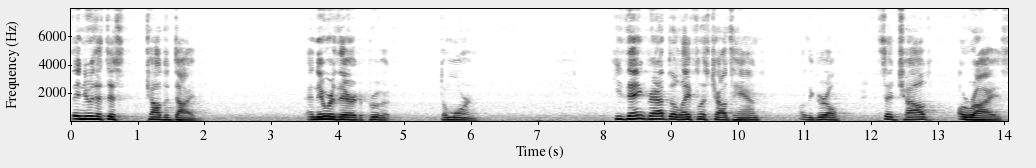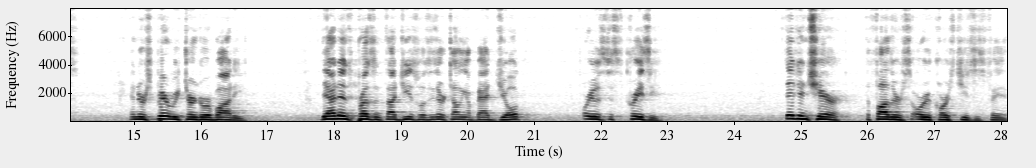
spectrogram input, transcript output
they knew that this child had died. And they were there to prove it, to mourn. He then grabbed the lifeless child's hand of the girl and said, Child, arise. And her spirit returned to her body. The audience present thought Jesus was either telling a bad joke or he was just crazy. They didn't share the Father's or, of course, Jesus' faith.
